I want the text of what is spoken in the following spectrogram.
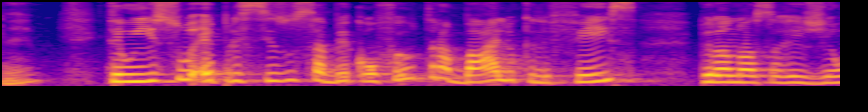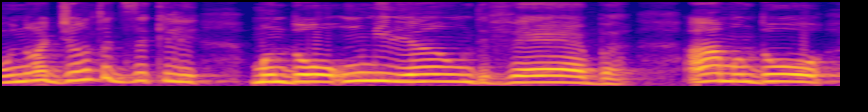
Né? Então isso é preciso saber qual foi o trabalho que ele fez pela nossa região. E não adianta dizer que ele mandou um milhão de verba, ah, mandou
